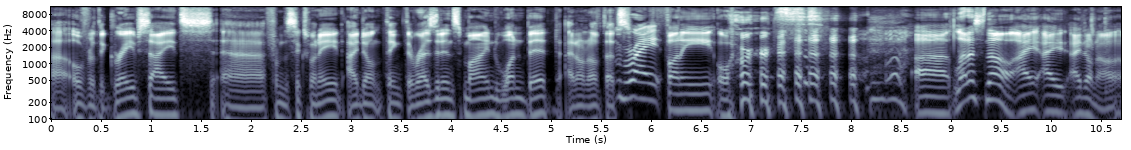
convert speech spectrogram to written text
uh, over the grave sites. Uh, from the 618, I don't think the residents mind one bit. I don't know if that's Right. funny or uh, let us know. I, I I don't know.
